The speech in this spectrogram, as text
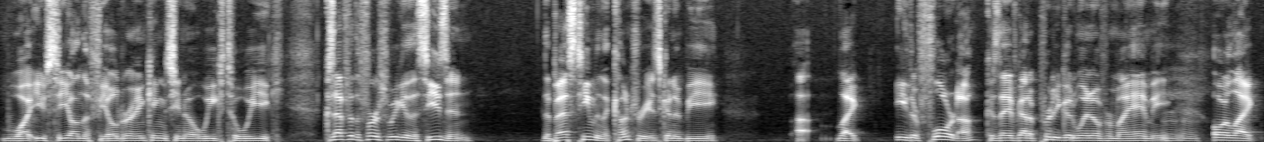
what you see on the field rankings, you know, week to week. Because after the first week of the season, the best team in the country is going to be uh, like either Florida because they've got a pretty good win over Miami, or like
